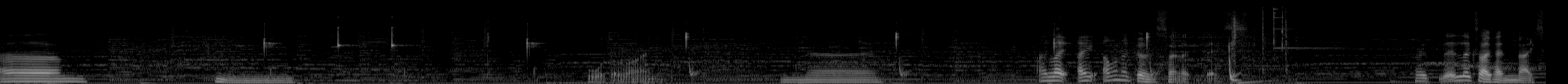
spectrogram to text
Um. Hmm. Borderline. No. I like. I. I want to go with something like this. It's, it looks like a nice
